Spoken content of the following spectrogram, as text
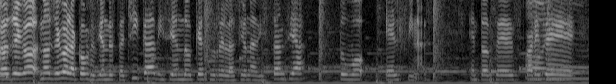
Nos llegó, nos llegó la confesión de esta chica diciendo que su relación a distancia tuvo el final. Entonces, parece... Ay.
